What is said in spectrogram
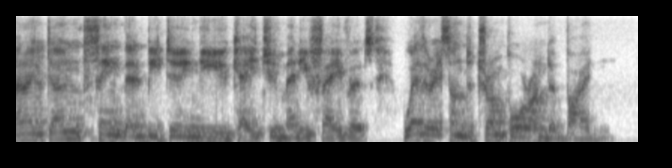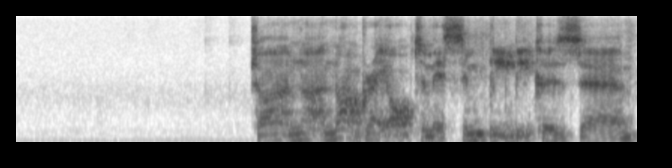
And I don't think they'd be doing the UK too many favors, whether it's under Trump or under Biden. So I'm not I'm not a great optimist simply because um,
